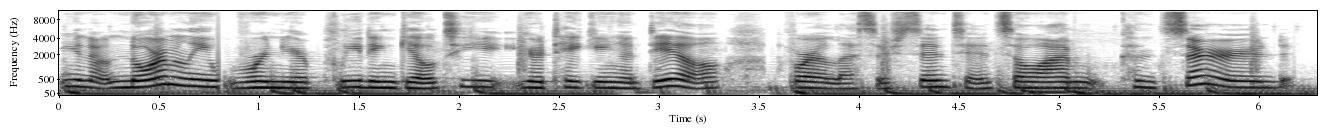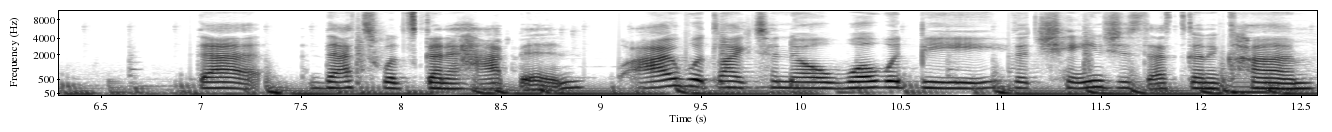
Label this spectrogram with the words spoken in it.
You know, normally when you're pleading guilty, you're taking a deal for a lesser sentence. So I'm concerned that that's what's going to happen. I would like to know what would be the changes that's going to come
